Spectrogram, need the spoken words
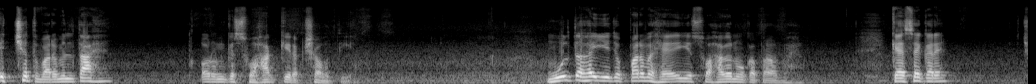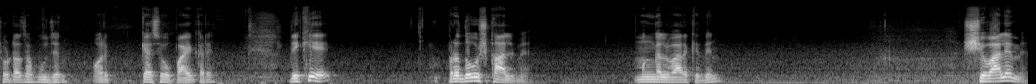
इच्छित वर मिलता है और उनके सुहाग की रक्षा होती है। मूलतः ये जो पर्व है, ये सुहागनों का पर्व है। कैसे करें? छोटा सा पूजन और कैसे उपाय करें? देखिए प्रदोष काल में, मंगलवार के दिन, शिवालय में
